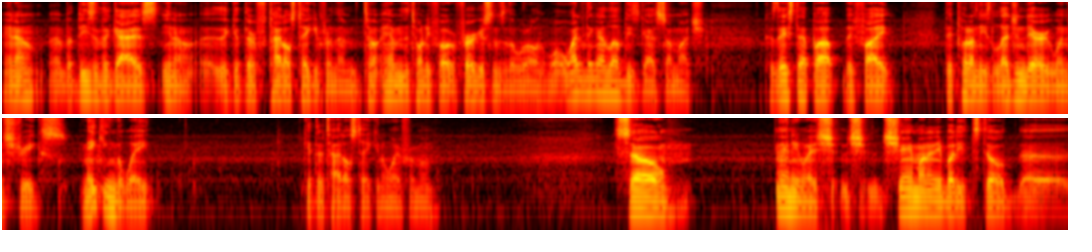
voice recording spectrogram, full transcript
you know. Uh, But these are the guys, you know, uh, that get their titles taken from them. Him the Tony Fer- Fergusons of the world. Wh- Why do you think I love these guys so much? Because they step up, they fight, they put on these legendary win streaks, making the weight, get their titles taken away from them. So, anyway, sh- sh- shame on anybody still. Uh,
